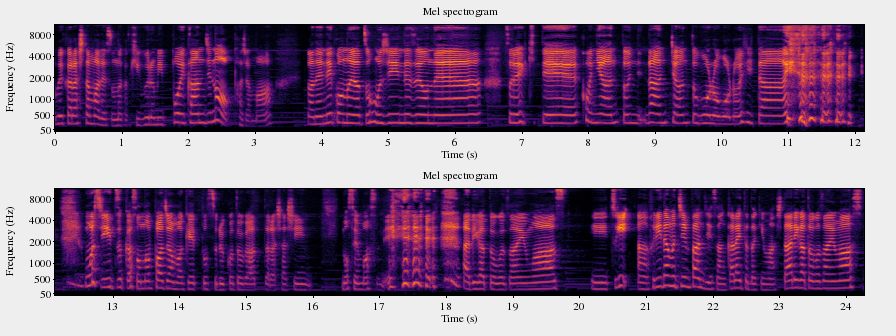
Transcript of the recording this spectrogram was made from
上から下までそのなんか着ぐるみっぽい感じのパジャマがね、猫のやつ欲しいんですよね。それ着て、コニャンとランちゃんとゴロゴロしたい。もしいつかそのパジャマゲットすることがあったら写真載せますね。ありがとうございます。えー次あ、フリーダムチンパンジーさんからいただきました。ありがとうございます。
